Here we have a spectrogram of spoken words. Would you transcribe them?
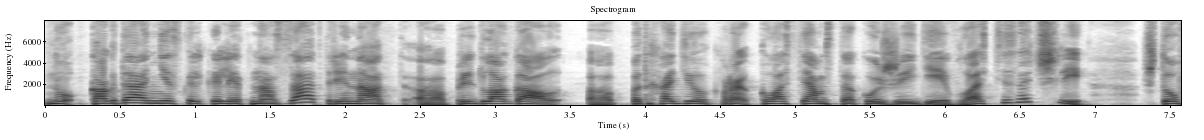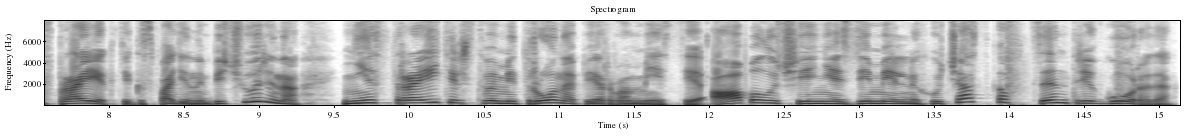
Ну, когда несколько лет назад Ренат э, предлагал, э, подходил к, властям с такой же идеей, власти зачли, что в проекте господина Бичурина не строительство метро на первом месте, а получение земельных участков в центре города,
